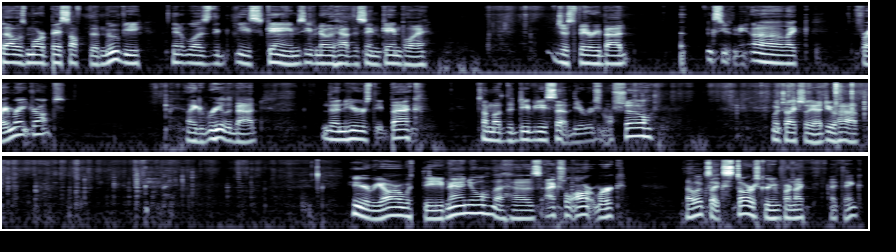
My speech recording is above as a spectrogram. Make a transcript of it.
but that was more based off the movie than it was the, these games, even though they have the same gameplay. Just very bad, excuse me, uh, like frame rate drops, like really bad. And then here's the back, talking about the DVD set of the original show, which actually I do have. Here we are with the manual that has actual artwork that looks like Starscream from I, I think.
